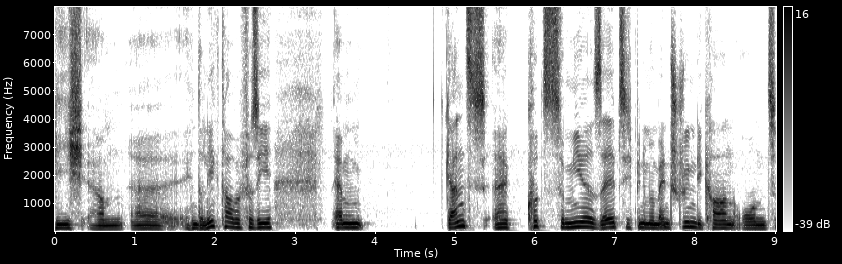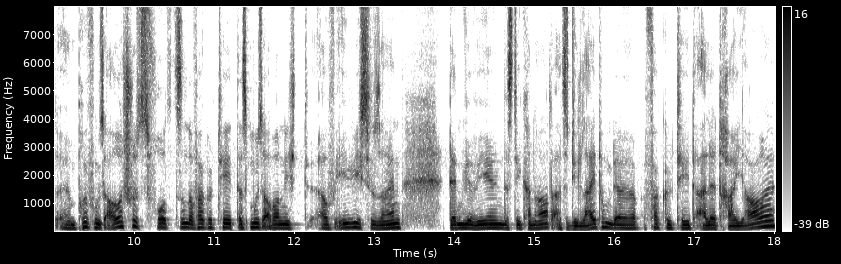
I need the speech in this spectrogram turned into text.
die ich ähm, äh, hinterlegt habe für Sie. Ganz äh, kurz zu mir selbst. Ich bin im Moment Studiendekan und äh, Prüfungsausschussvorsitzender der Fakultät. Das muss aber nicht auf ewig so sein, denn wir wählen das Dekanat, also die Leitung der Fakultät, alle drei Jahre.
